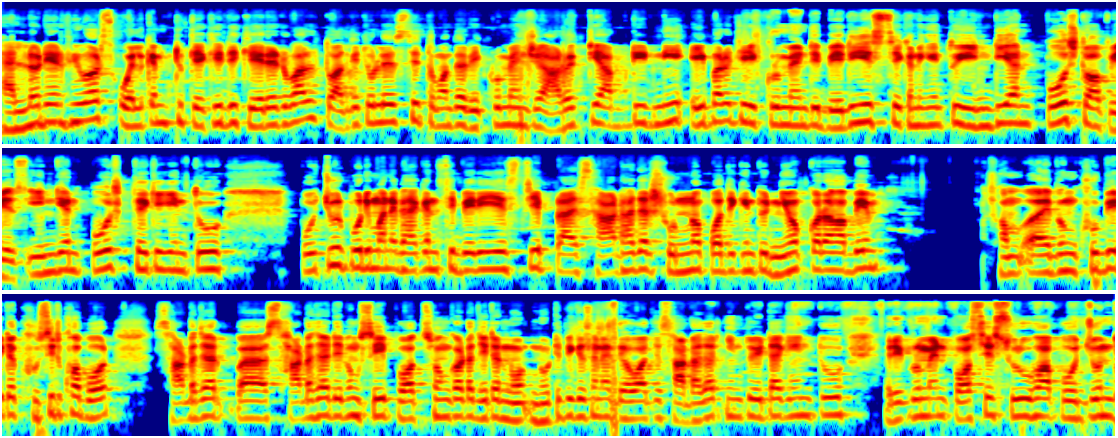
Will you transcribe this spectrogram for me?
Hello dear viewers, welcome to K KD career wall. তো আজকে চলে এসেছি তোমাদের রিক্রুটমেন্টের আরও একটি আপডেট নিয়ে। এইবারে যে রিক্রুটমেন্টটি বেরিয়ে এসেছে, এখানে কিন্তু Indian post office Indian post থেকে কিন্তু প্রচুর পরিমাণে ভ্যাকেন্সি বেরিয়ে এসছে। প্রায় ষাট হাজার শূন্য পদে কিন্তু নিয়োগ করা হবে। এবং খুবই এটা খুশির খবর, ষাট হাজার ষাট হাজার এবং সেই পদ সংখ্যাটা যেটা নোটিফিকেশানে দেওয়া আছে ষাট হাজার, কিন্তু এটা কিন্তু রিক্রুটমেন্ট প্রসেস শুরু হওয়া পর্যন্ত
